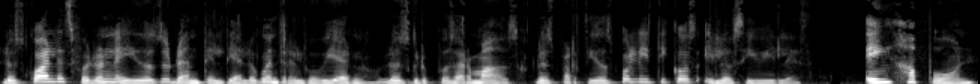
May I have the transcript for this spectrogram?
los cuales fueron leídos durante el diálogo entre el gobierno, los grupos armados, los partidos políticos y los civiles. En Japón.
